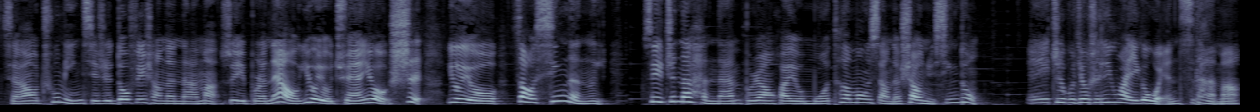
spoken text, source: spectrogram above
想要出名，其实都非常的难嘛。所以 Brunel 又有权又有势，又有造星能力，所以真的很难不让怀有模特梦想的少女心动。哎，这不就是另外一个韦恩斯坦吗？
